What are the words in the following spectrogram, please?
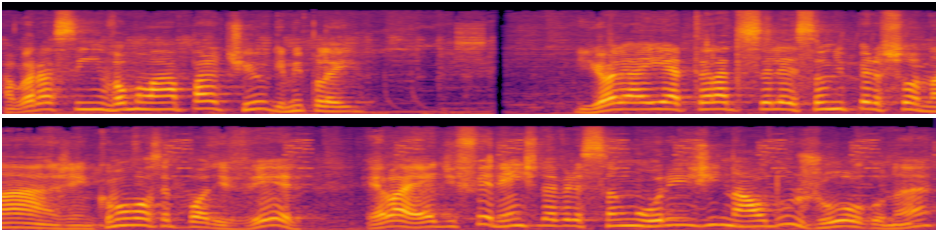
Agora sim, vamos lá, partiu gameplay. E olha aí a tela de seleção de personagem, como você pode ver, ela é diferente da versão original do jogo, né?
